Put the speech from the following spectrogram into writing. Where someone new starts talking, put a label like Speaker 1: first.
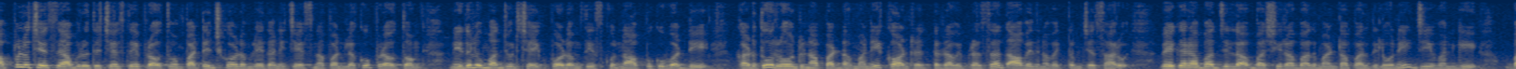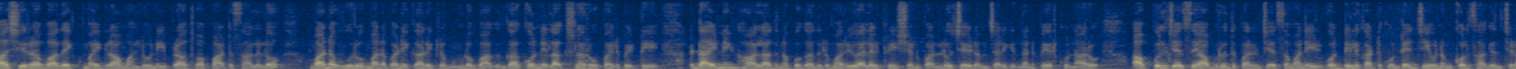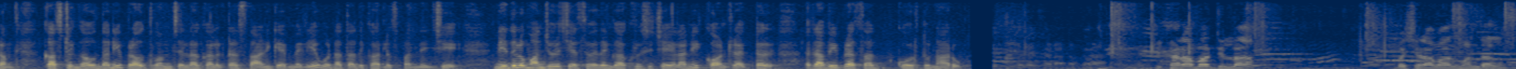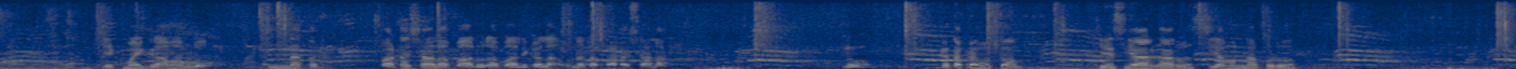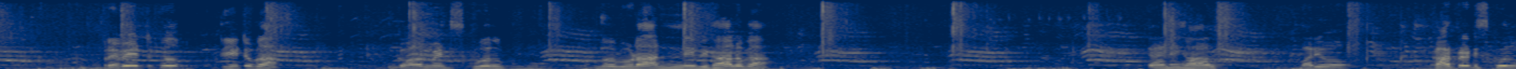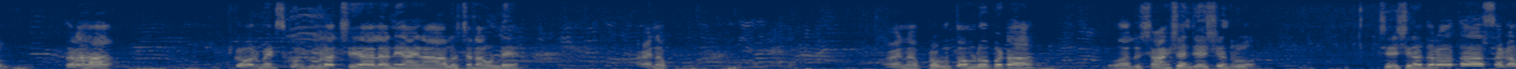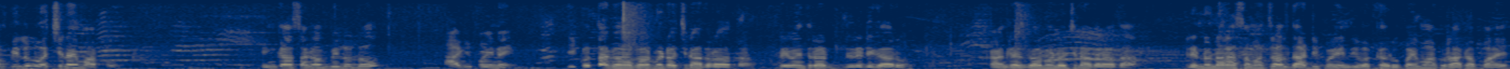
Speaker 1: అప్పులు చేసి అభివృద్ధి చేస్తే ప్రభుత్వం పట్టించుకోవడం లేదని చేసిన పనులకు ప్రభుత్వం నిధులు మంజూరు చేయకపోవడం తీసుకున్న అప్పుకు వడ్డీ కడుతూ రోడ్డున పడ్డామని కాంట్రాక్టర్ రవిప్రసాద్ ఆవేదన వ్యక్తం చేశారు. వికారాబాద్ జిల్లా బషీరాబాద్ మంట పరిధిలోని జీవన్గి బషీరాబాద్ ఎక్మై గ్రామాల్లోని ప్రభుత్వ పాఠశాలలో మన ఊరు మనబడి కార్యక్రమంలో భాగంగా కొన్ని లక్షల రూపాయలు పెట్టి డైనింగ్ హాల్ అదనపు గదులు మరియు ఎలక్ట్రీషియన్ పనులు చేయడం జరిగిందని పేర్కొన్నారు. అప్పులు చేసి అభివృద్ధి పనులు చేశామని వడ్డీలు కట్టుకుంటే జీవనం కొనసాగించడం కష్టంగా ఉందని ప్రభుత్వం జిల్లా కలెక్టర్ స్థానిక ఎమ్మెల్యే ఉన్నతాధికారులు స్పందించి. నిధులు మంజూరు చేసే విధంగా కృషి చేయాలని కాంట్రాక్టర్ రవి ప్రసాద్ కోరుతున్నారు.
Speaker 2: వికారాబాద్ జిల్లా బషీరాబాద్ మండల్ ఎక్మై గ్రామంలో ఉన్నత పాఠశాల బాలుర బాలికల ఉన్నత పాఠశాలలో గత ప్రభుత్వం కేసీఆర్ గారు సీఎం ఉన్నప్పుడు ప్రైవేట్కు ధీటుగా గవర్నమెంట్ స్కూల్లో కూడా అన్ని విధాలుగా డైనింగ్ హాల్స్ మరియు కార్పొరేట్ స్కూల్ తరహా గవర్నమెంట్ స్కూల్ కూడా చేయాలని ఆయన ఆలోచన ఉండే. ఆయన ఆయన ప్రభుత్వం లోపట వాళ్ళు శాంక్షన్ చేసిండ్రు. చేసిన తర్వాత సగం బిల్లులు వచ్చినాయి మాకు. ఇంకా సగం బిల్లులు ఆగిపోయినాయి. ఈ కొత్త గవర్నమెంట్ వచ్చిన తర్వాత రేవంత్ రెడ్డి రెడ్డి గారు కాంగ్రెస్ గవర్నమెంట్ వచ్చిన తర్వాత రెండున్నర సంవత్సరాలు దాటిపోయింది. ఒక్క రూపాయి మాకు రాకపోయే.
